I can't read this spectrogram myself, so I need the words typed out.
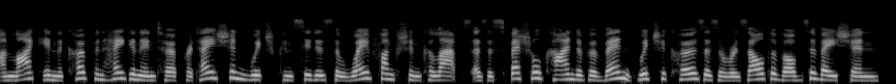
unlike in the Copenhagen interpretation which considers the wave function collapse as a special kind of event which occurs as a result of observation.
